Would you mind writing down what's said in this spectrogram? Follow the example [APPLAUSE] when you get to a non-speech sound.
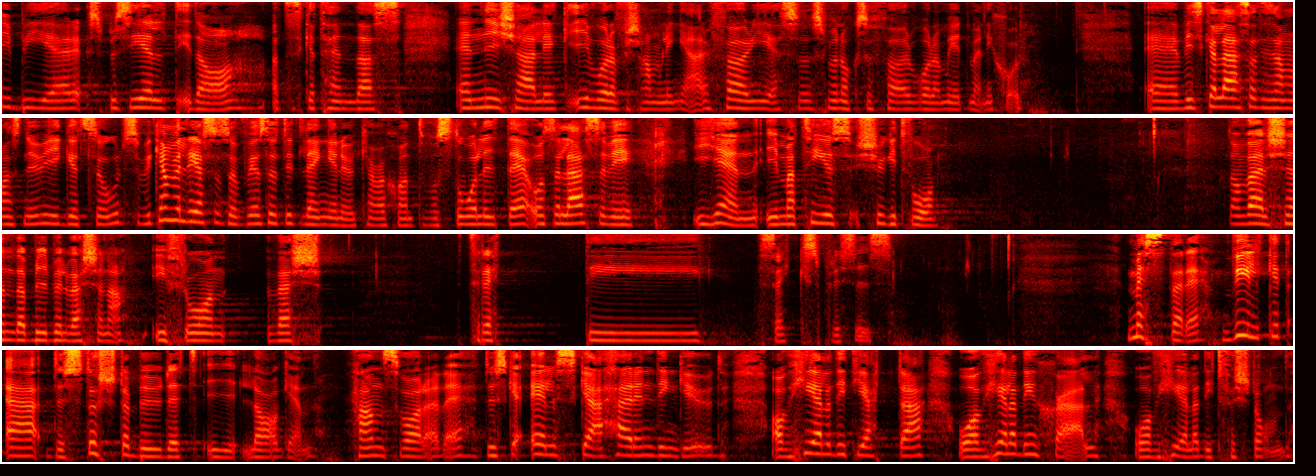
Vi ber speciellt idag att det ska tändas en ny kärlek i våra församlingar för Jesus, men också för våra medmänniskor. Eh, vi ska läsa tillsammans nu i Guds ord, så vi kan väl resa oss upp. Vi har suttit länge nu, det kan vara skönt att få stå lite. Och så läser vi igen i Matteus 22. De välkända bibelverserna ifrån vers 36 precis. Mästare, vilket är det största budet i lagen? Han svarade, du ska älska Herren din Gud av hela ditt hjärta och av hela din själ och av hela ditt förstånd.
